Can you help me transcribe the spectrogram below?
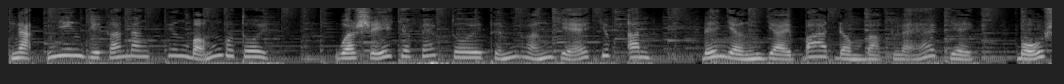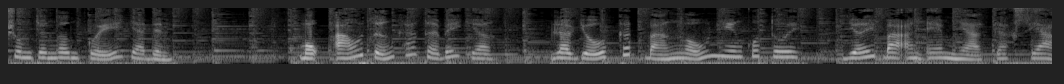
Ngạc nhiên vì khả năng thiên bẩm của tôi, họa sĩ cho phép tôi thỉnh thoảng vẽ giúp anh để nhận vài ba đồng bạc lẻ về bổ sung cho ngân quỹ gia đình. Một ảo tưởng khác thời bấy giờ là vụ kết bạn ngẫu nhiên của tôi với ba anh em nhà Garcia.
